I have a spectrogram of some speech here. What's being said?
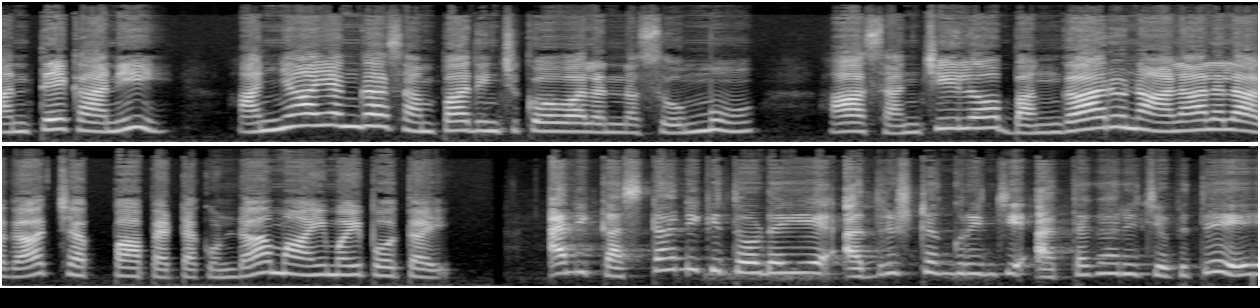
అంతేకాని అన్యాయంగా సంపాదించుకోవాలన్న సొమ్ము ఆ సంచిలో బంగారు నాణాలలాగా చెప్పా పెట్టకుండా మాయమైపోతాయి. అని కష్టానికి తోడయ్యే అదృష్టం గురించి అత్తగారు చెబితే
